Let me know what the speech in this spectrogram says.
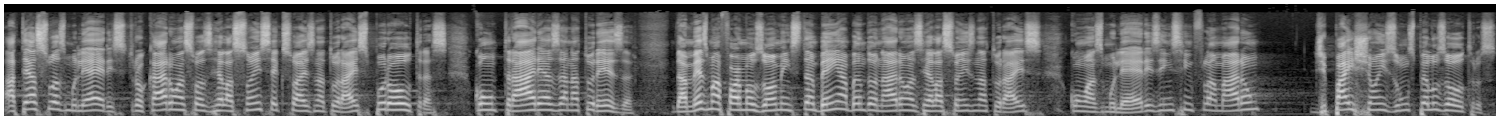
Até as suas mulheres trocaram as suas relações sexuais naturais por outras, contrárias à natureza. Da mesma forma, os homens também abandonaram as relações naturais com as mulheres e se inflamaram de paixões uns pelos outros.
